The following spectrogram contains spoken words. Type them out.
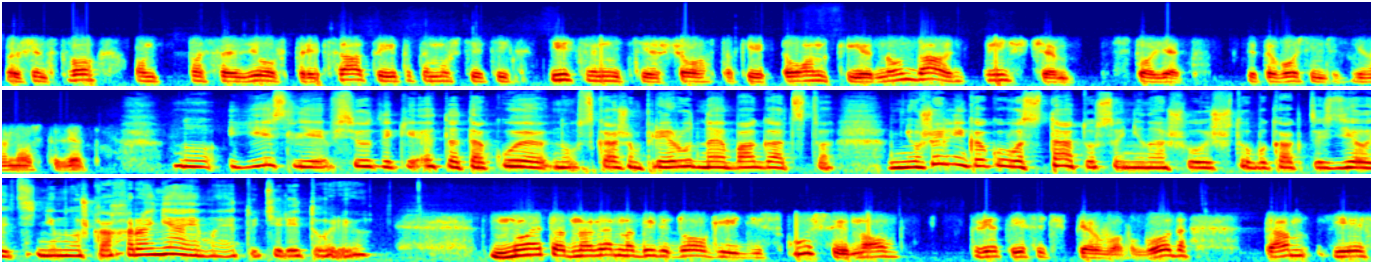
большинство он посадил в 30-е, потому что эти лиственницы еще такие тонкие. Ну да, меньше, чем 100 лет где-то 80-90 лет. Но если все-таки это такое, ну, скажем, природное богатство, неужели никакого статуса не нашлось, чтобы как-то сделать немножко охраняемой эту территорию? Ну, это, наверное, были долгие дискуссии, но 2001 года там есть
